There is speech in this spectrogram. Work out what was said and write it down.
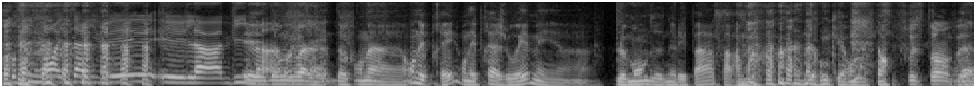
le confinement est arrivé et la vie. donc voilà, donc on, a, on est prêt, on est prêt à jouer, mais le monde ne l'est pas, apparemment. Donc, on attend. C'est frustrant, en fait.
